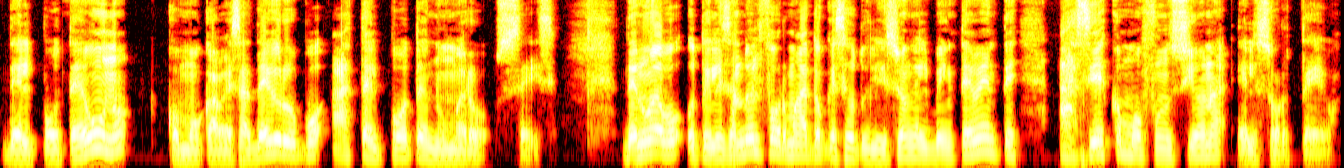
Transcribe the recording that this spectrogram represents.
Del pote 1 como cabezas de grupo hasta el pote número 6. De nuevo, utilizando el formato que se utilizó en el 2020, así es como funciona el sorteo.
